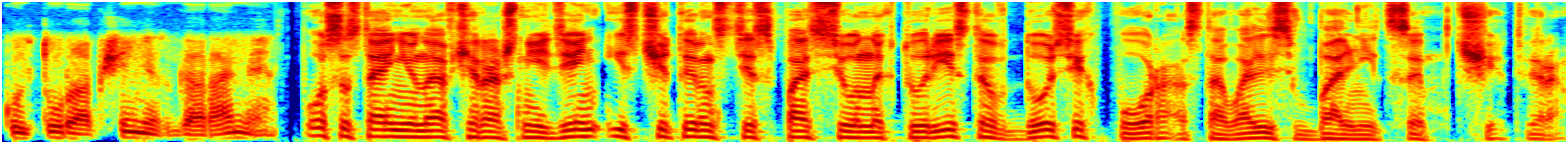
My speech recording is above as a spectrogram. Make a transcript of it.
культуру общения с горами. По состоянию на вчерашний день из 14 спасенных туристов до сих пор оставались в больнице четверо.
